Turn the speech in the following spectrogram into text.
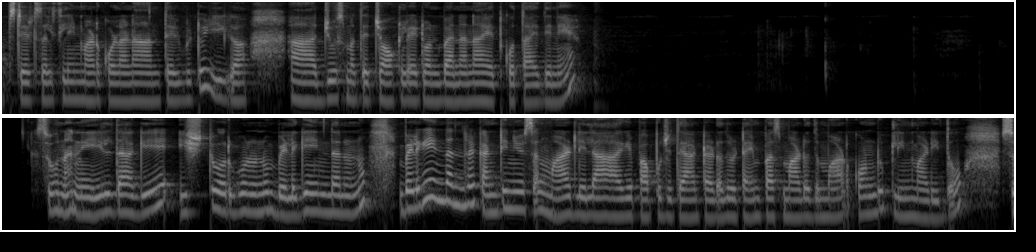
ಅಪ್ಸ್ಟೇರ್ಸಲ್ಲಿ ಕ್ಲೀನ್ ಮಾಡ್ಕೊಳ್ಳೋಣ ಅಂತೇಳ್ಬಿಟ್ಟು ಈಗ ಜ್ಯೂಸ್ ಮತ್ತು ಚಾಕ್ಲೇಟ್ ಒಂದು ಬನಾನ ಎತ್ಕೊತಾ ಇದ್ದೀನಿ. ಸೊ ನಾನು ಹೇಳ್ದಾಗೆ ಇಷ್ಟುವರೆಗೂ ಬೆಳಗ್ಗೆಯಿಂದನೂ ಬೆಳಗ್ಗೆಯಿಂದ ಅಂದರೆ ಕಂಟಿನ್ಯೂಸ್ ಆಗಿ ಮಾಡಲಿಲ್ಲ. ಹಾಗೆ ಪಾಪು ಜೊತೆ ಆಟ ಆಡೋದು ಟೈಮ್ ಪಾಸ್ ಮಾಡೋದು ಮಾಡಿಕೊಂಡು ಕ್ಲೀನ್ ಮಾಡಿದ್ದು. ಸೊ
